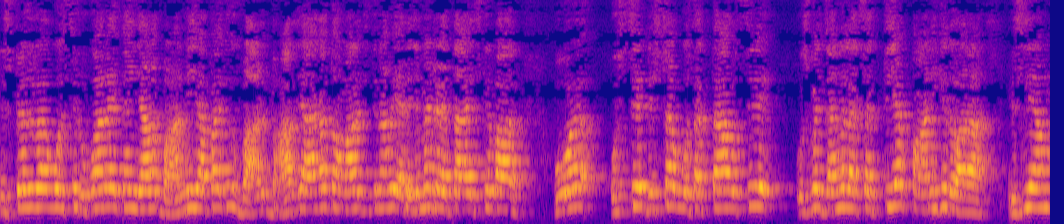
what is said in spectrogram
स्प्रेस होता को इससे रुका रहे, कहीं ज़्यादा बाहर नहीं जा पाए, क्योंकि बाहर बाहर जाएगा तो हमारा जितना भी अरेंजमेंट रहता है, इसके बाद वो उससे डिस्टर्ब हो सकता है, उससे उसमें जंग लग सकती है पानी के द्वारा। इसलिए हम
